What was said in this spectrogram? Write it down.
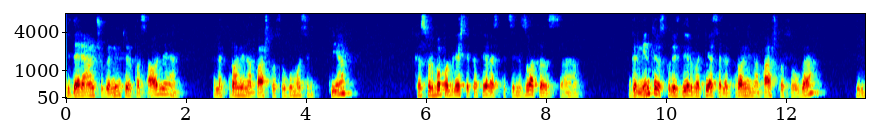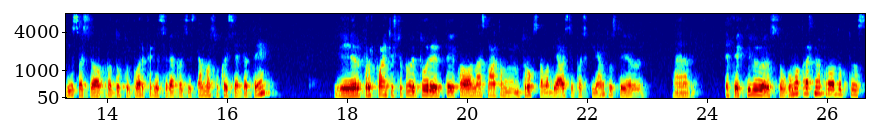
lyderiaujančių gamintojų pasaulyje elektroninio pašto saugumo srityje. Kas svarbu pabrėžti, kad tai yra specializuotas gamintojas, kuris dirba ties elektroninio pašto sauga ir visas jo produktų portfelis ir ekosistema sukasi apie tai. Ir Proofpoint iš tikrųjų turi tai, ko mes matom trūksta labiausiai pas klientus, tai ir efektyvių saugumo prasme produktus,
